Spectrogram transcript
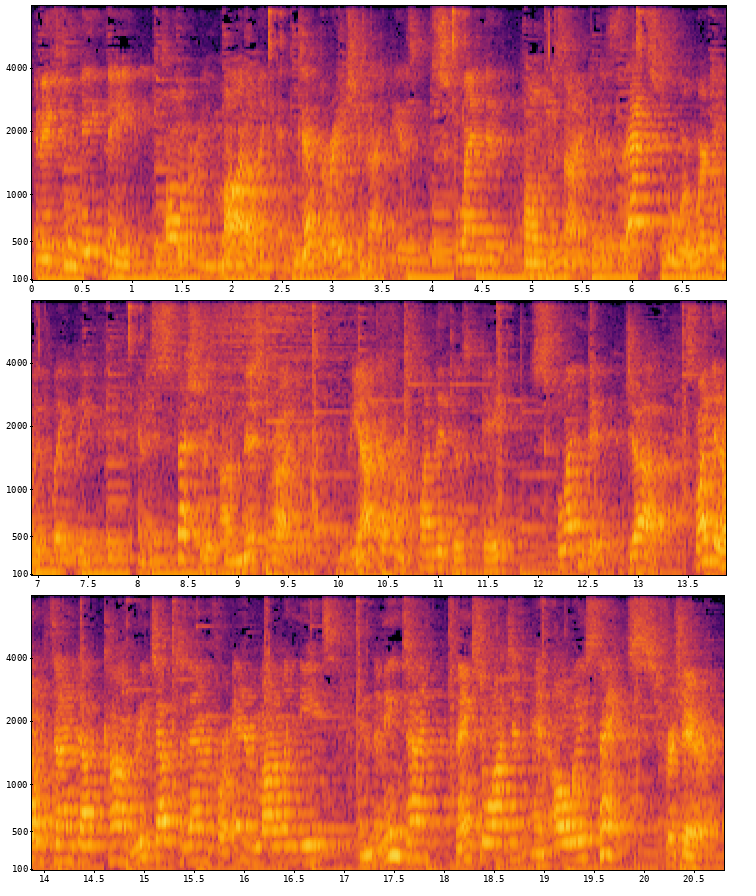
And if you need any home remodeling and decoration ideas, Splendid Home Design, because that's who we're working with lately, and especially on this project. Bianca from Splendid does a splendid job. SplendidHomeDesign.com. Reach out to them for any remodeling needs. In the meantime, thanks for watching, and always thanks for sharing.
